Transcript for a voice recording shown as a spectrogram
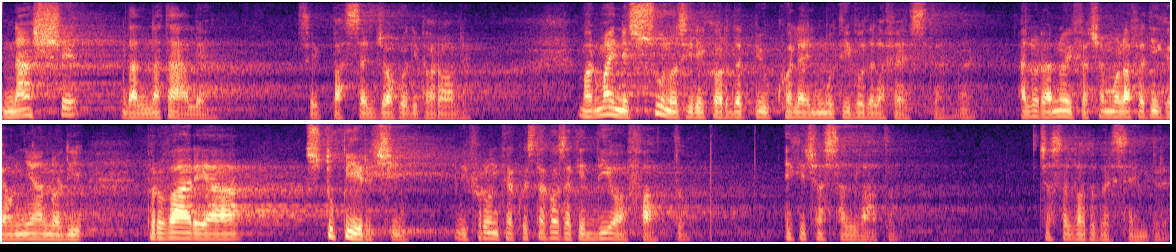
nasce dal Natale, se passa il gioco di parole. Ma ormai nessuno si ricorda più qual è il motivo della festa. Eh? Allora noi facciamo la fatica ogni anno di provare a stupirci di fronte a questa cosa che Dio ha fatto e che ci ha salvato. Ci ha salvato per sempre.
